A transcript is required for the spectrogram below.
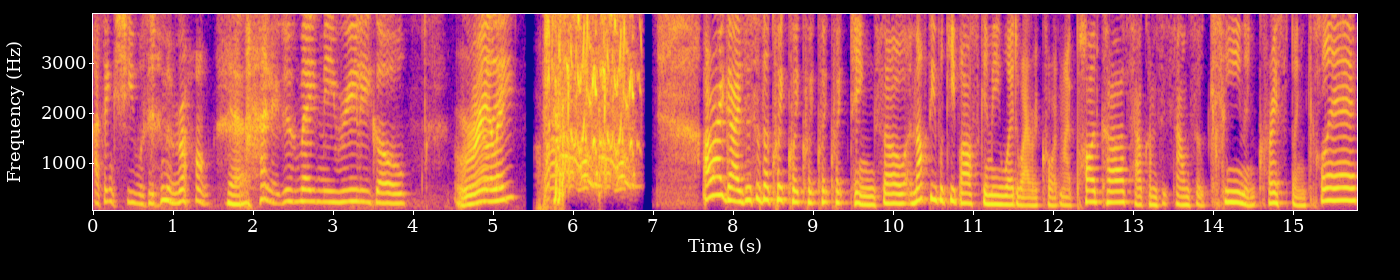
I think she was in the wrong. Yeah. And it just made me really go, Really? All right, guys, this is a quick, quick, quick, quick, quick thing. So, enough people keep asking me, where do I record my podcast? How comes it sounds so clean and crisp and clear?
